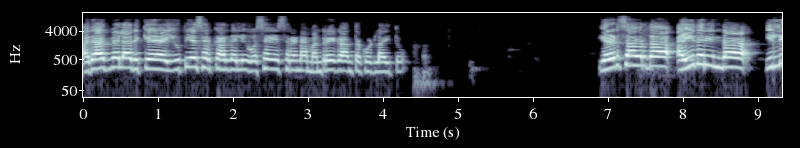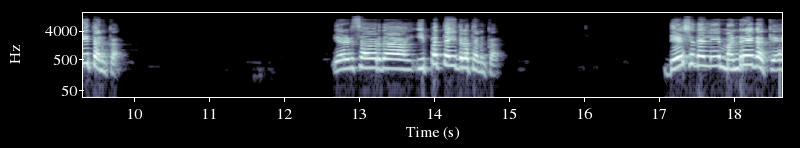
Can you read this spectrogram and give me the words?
ಅದಾದ್ಮೇಲೆ ಅದಕ್ಕೆ ಯು ಪಿ ಎ ಸರ್ಕಾರದಲ್ಲಿ ಹೊಸ ಹೆಸರನ್ನ ಮನ್ರೇಗಾ ಅಂತ ಕೊಡ್ಲಾಯ್ತು. ಎರಡ್ ಸಾವಿರದ ಐದರಿಂದ ಇಲ್ಲಿ ತನಕ. ಎರಡ್ ಸಾವಿರದ ಇಪ್ಪತ್ತೈದರ ತನಕ. ದೇಶದಲ್ಲಿ ಮನ್ರೇಗಕ್ಕೆ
